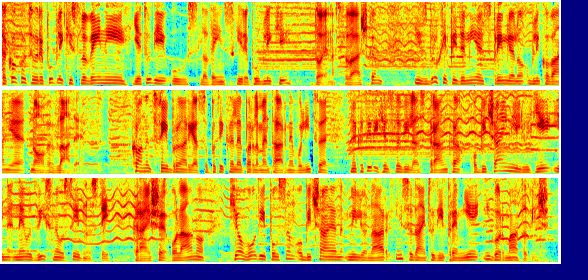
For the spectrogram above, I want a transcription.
Tako kot v Republiki Sloveniji, je tudi v Slovenski republiki, to je na Slovaškem, izbruh epidemije spremljalo oblikovanje nove vlade. Konec februarja so potekale parlamentarne volitve, na katerih je slavila stranka Običajni ljudje in neodvisne osebnosti, krajše Olano, ki jo vodi povsem običajen milijonar in sedaj tudi premijer Igor Matovič.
